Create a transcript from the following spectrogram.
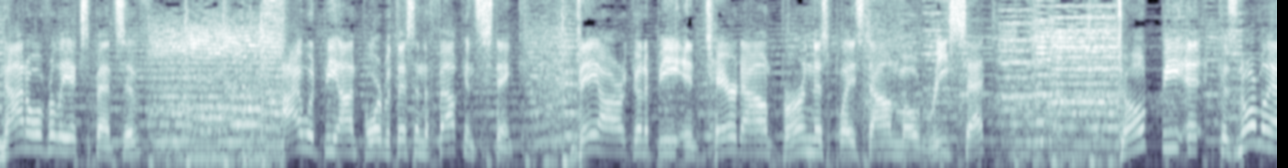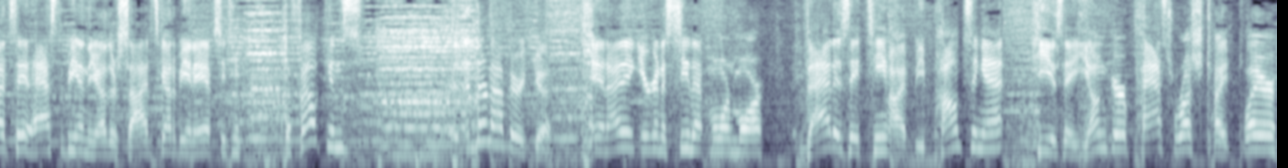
Not overly expensive. I would be on board with this, and the Falcons stink. They are going to be in tear down, burn this place down mode, reset. Don't be, eh, because normally I'd say it has to be on the other side. It's got to be an AFC team. The Falcons, eh, they're not very good. And I think you're going to see that more and more. That is a team I'd be pouncing at. He is a younger pass rush type player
